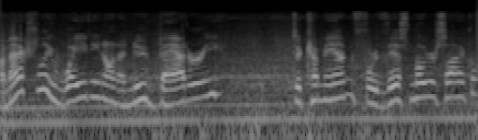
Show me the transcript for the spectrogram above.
I'm actually waiting on a new battery to come in for this motorcycle.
